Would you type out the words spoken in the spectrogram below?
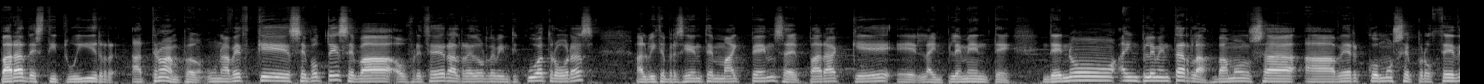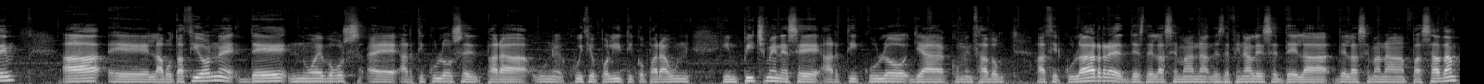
para destituir a Trump. Una vez que se vote, se va a ofrecer alrededor de 24 horas al vicepresidente Mike Pence eh, para que eh, la implemente. De no implementarla, vamos a, ver cómo se procede a eh, la votación de nuevos artículos para un juicio político, para un impeachment. Ese artículo ya ha comenzado a circular desde la semana, desde finales de la, de la semana pasada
